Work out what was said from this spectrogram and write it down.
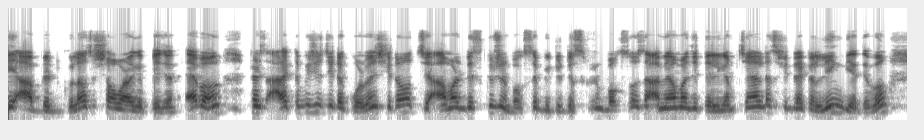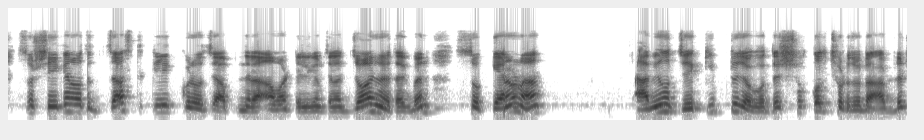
এই আপডেটগুলো হচ্ছে সবার আগে পেয়ে যান। এবং ফ্রেন্ডস আরেকটা বিষয় যেটা করবেন, সেটা হচ্ছে আমার ডিসক্রিপশন বক্সে ভিডিও ডিসক্রিপশন বক্সে হচ্ছে আমি আমার যে টেলিগ্রাম চ্যানেলটা আছে সেটা একটা লিঙ্ক দিয়ে দেবো। সো সেইখানে হচ্ছে জাস্ট ক্লিক করে হচ্ছে আপনারা আমার টেলিগ্রাম চ্যানেল জয়েন হয়ে থাকবেন। সো কেননা আমি হচ্ছে ক্রিপ্টো জগতের সকল ছোট ছোট আপডেট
